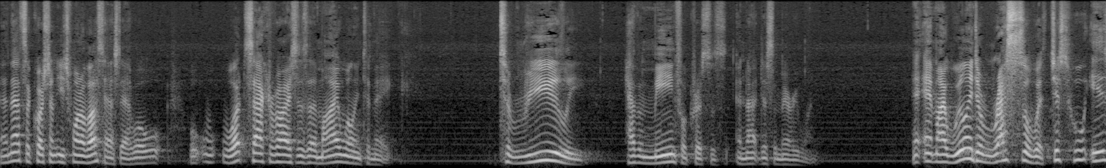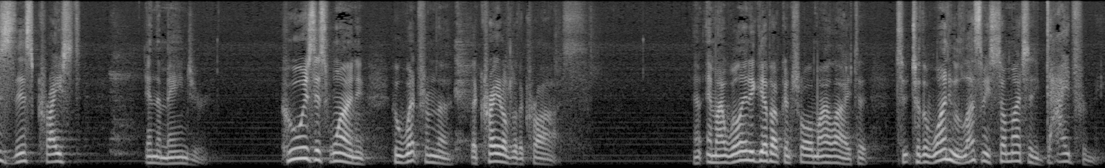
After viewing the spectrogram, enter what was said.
And that's a question each one of us has to ask. Well, what sacrifices am I willing to make to really have a meaningful Christmas and not just a merry one? Am I willing to wrestle with just who is this Christ in the manger? Who is this one who went from the, the cradle to the cross? Am I willing to give up control of my life to, to, to the one who loves me so much that he died for me?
